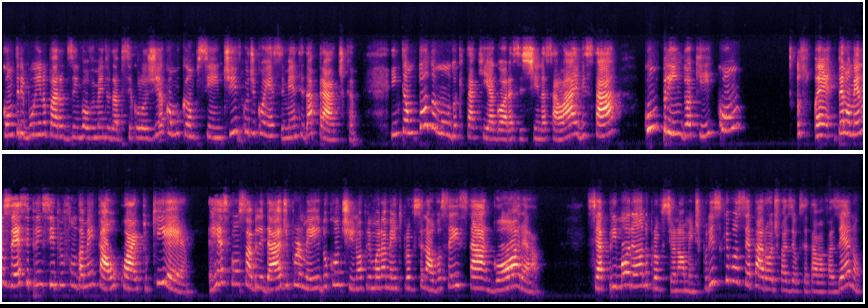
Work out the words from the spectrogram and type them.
contribuindo para o desenvolvimento da psicologia como campo científico de conhecimento e da prática. Então, todo mundo que está aqui agora assistindo essa live está cumprindo aqui com é, pelo menos esse princípio fundamental, o quarto, que é responsabilidade por meio do contínuo aprimoramento profissional. Você está agora se aprimorando profissionalmente. Por isso que você parou de fazer o que você estava fazendo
